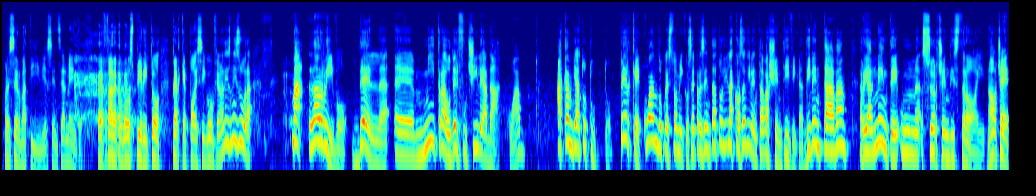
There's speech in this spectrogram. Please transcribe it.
preservativi essenzialmente per fare proprio lo spirito perché poi si gonfiano a dismisura. Ma l'arrivo del eh, mitra o del fucile ad acqua ha cambiato tutto, perché quando questo amico si è presentato lì la cosa diventava scientifica, diventava realmente un search and destroy, no? Cioè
